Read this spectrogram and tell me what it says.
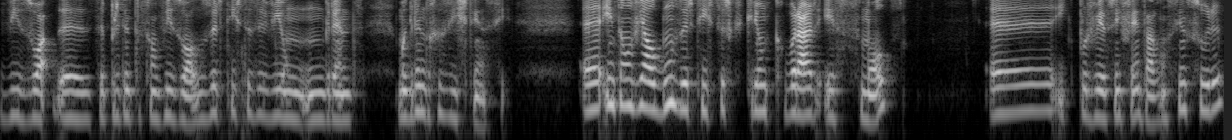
visual, de apresentação visual dos artistas, havia um, um grande, uma grande resistência. Então havia alguns artistas que queriam quebrar esse molde e que por vezes enfrentavam censura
